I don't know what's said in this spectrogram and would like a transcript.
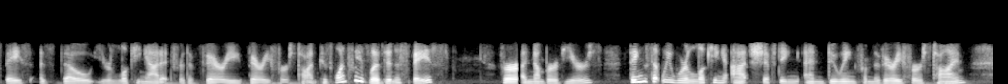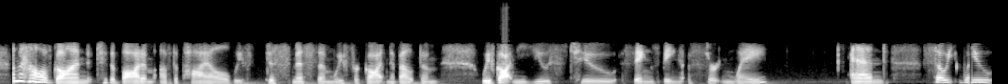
space as though you're looking at it for the very, very first time. Because once we've lived in a space, for a number of years, things that we were looking at shifting and doing from the very first time somehow have gone to the bottom of the pile. We've dismissed them, we've forgotten about them. We've gotten used to things being a certain way. And so when you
